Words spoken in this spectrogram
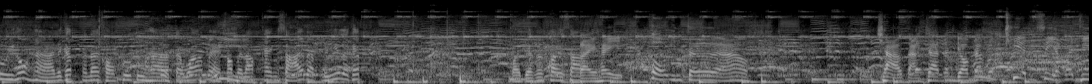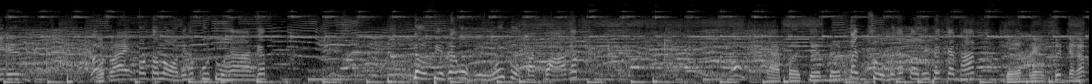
ลุยเข้าหานะครับทางด้านของครูตูฮาแต่ว่าแหมเข้าไปรับแทงซ้ายแบบนี้เลยครับมันจะค่อยๆสร้างไปให้โกอินเตอร์เอา ชาวต่างชาตินั้นยอมรับว่าเขียนเสียบไปทีนึงหมดไว้ต้นตลอดนะครับครูตูฮานครับ เดินเบียดได้โอ้โหบวกหมัดขวาครับแหม่เปิดเกมเดินเต็มสูบนะครับตอนนี้เพชรกันทัดเดินเร็วขึ้นนะครับ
